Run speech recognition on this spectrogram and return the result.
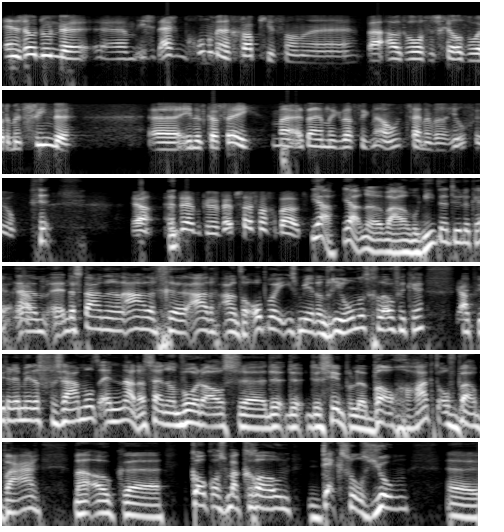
En zodoende ehm, is het eigenlijk begonnen met een grapje van eh, een paar oud-Hollandse scheldwoorden met vrienden eh, in het café. Maar uiteindelijk dacht ik, nou, het zijn er wel heel veel. ja, en daar heb ik een website van gebouwd. Ja, ja nou, waarom ook niet natuurlijk. Hè? Ehm, en daar staan er een aardig, eh, aardig aantal op. Iets meer dan 300 geloof ik. Hè? Heb je er inmiddels verzameld. En nou, dat zijn dan woorden als de, de, de simpele bal gehakt of barbaar. Maar ook eh kokosmacroon, dekselsjong, eh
